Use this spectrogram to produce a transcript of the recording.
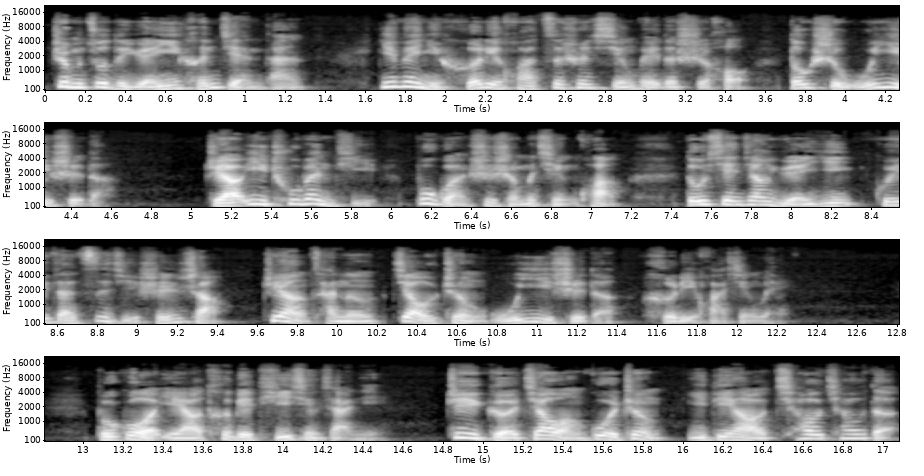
这么做的原因很简单，因为你合理化自身行为的时候都是无意识的。只要一出问题，不管是什么情况，都先将原因归在自己身上，这样才能校正无意识的合理化行为。不过，也要特别提醒下你，这个交往过正一定要悄悄的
